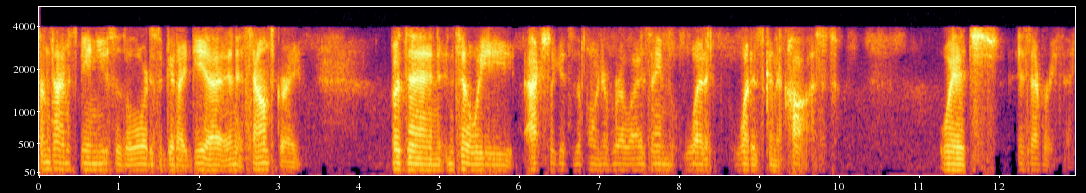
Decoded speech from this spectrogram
sometimes being used of the Lord is a good idea and it sounds great. But then until we actually get to the point of realizing what it, what it's going to cost, which is everything.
